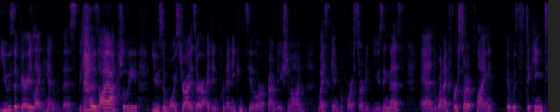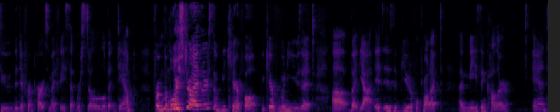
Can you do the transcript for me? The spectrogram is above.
use a very light hand with this because I actually used a moisturizer. I didn't put any concealer or foundation on my skin before I started using this. And when I first started applying it, it was sticking to the different parts of my face that were still a little bit damp from the moisturizer. So be careful. Be careful when you use it. Uh, but yeah, it is a beautiful product, amazing color and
